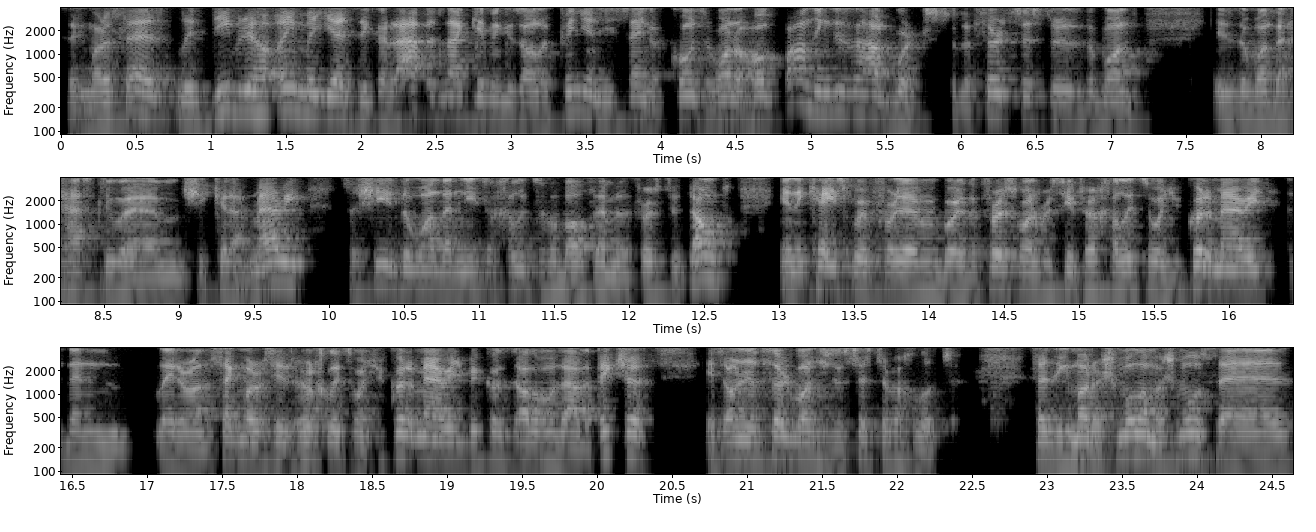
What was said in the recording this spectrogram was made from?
So Gemara says, Rav is not giving his own opinion. He's saying, according to one who holds bonding, this is how it works. So the third sister is the one is the one that has to, um, she cannot marry. So she's the one that needs a chalitza for both of them, and the first two don't. In a case where for them, where the first one received her chalitza when she could have married, and then later on the second one received her chalitza when she could have married because the other one was out of the picture. It's only the third one, she's a sister of a chalitza. Says the Gemara, Shmuel, Shmuel says,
